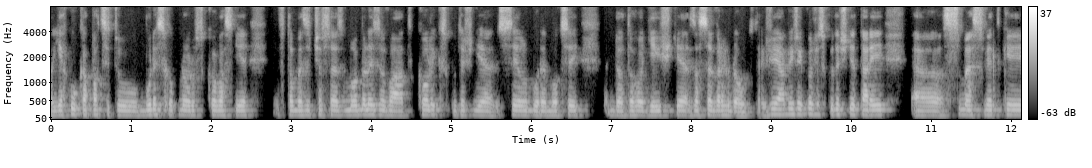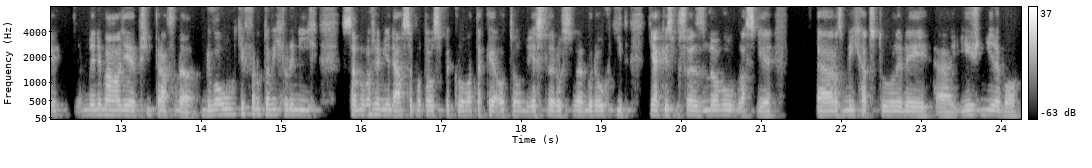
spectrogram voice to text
jakou kapacitu bude schopno Rusko vlastně v tom mezičase zmobilizovat, kolik skutečně sil bude moci do toho dějiště zase vrhnout. Takže já bych řekl, že skutečně tady eh, jsme svědky minimálně příprav na dvou těch frontových liních. Samozřejmě dá se potom spekulovat také o tom, jestli Rusové budou chtít nějakým způsobem znovu vlastně eh, rozmíchat tu linii jižní nebo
